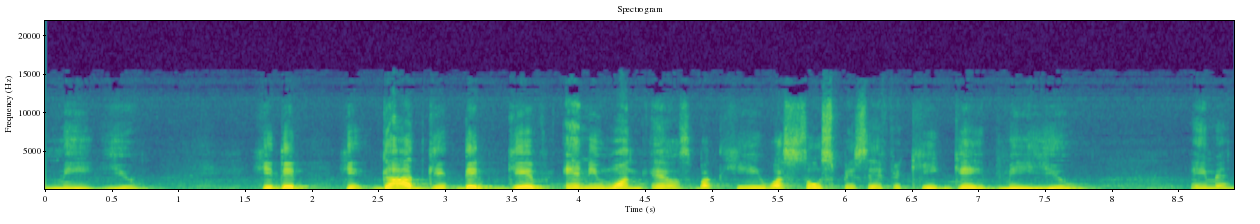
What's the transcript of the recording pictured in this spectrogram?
me you. He did he, God gi- didn't give anyone else, but He was so specific. He gave me you. Amen.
